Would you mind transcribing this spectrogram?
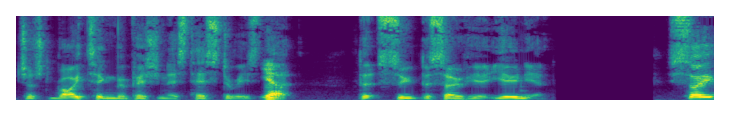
just writing revisionist histories yeah. that that suit the Soviet Union. So,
